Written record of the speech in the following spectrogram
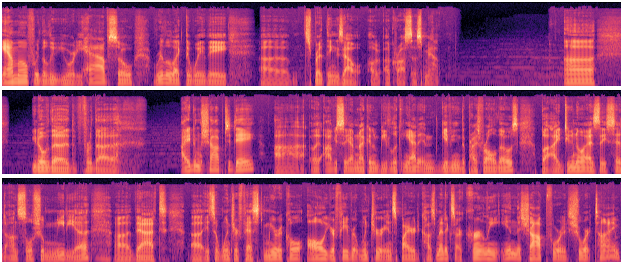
ammo for the loot you already have. So, really like the way they uh, spread things out across this map. Uh, you know the, for the item shop today Uh, obviously, I'm not going to be looking at it and giving the price for all those, but I do know, as they said on social media, uh, that uh, it's a Winterfest miracle. All your favorite winter inspired cosmetics are currently in the shop for a short time.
